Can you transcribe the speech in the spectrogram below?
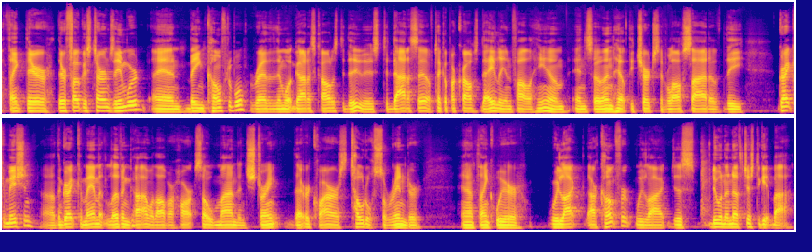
I think their their focus turns inward and being comfortable rather than what God has called us to do is to die to self, take up our cross daily and follow Him. And so unhealthy churches have lost sight of the Great Commission, uh, the Great Commandment, loving God with all of our heart, soul, mind, and strength, that requires total surrender. And I think we're we like our comfort. We like just doing enough just to get by.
